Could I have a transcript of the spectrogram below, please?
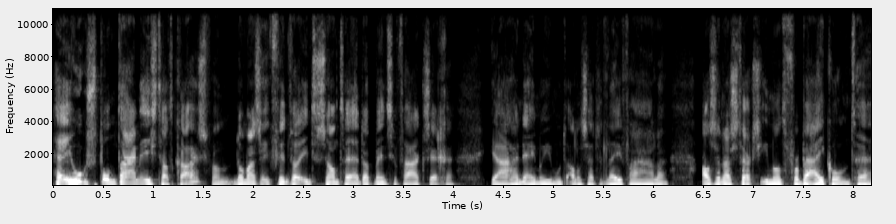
hey, hoe spontaan is dat, Kars? Want nogmaals, ik vind het wel interessant hè, dat mensen vaak zeggen... ja, nee, maar je moet alles uit het leven halen. Als er nou straks iemand voorbij komt hè,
